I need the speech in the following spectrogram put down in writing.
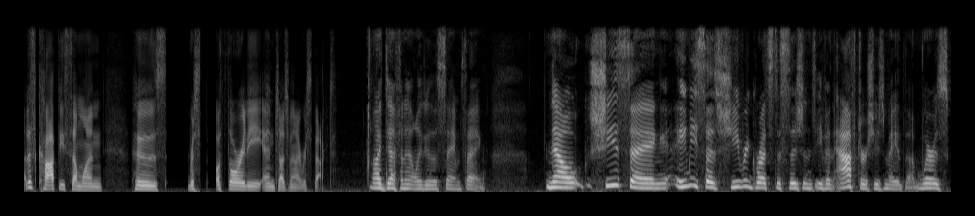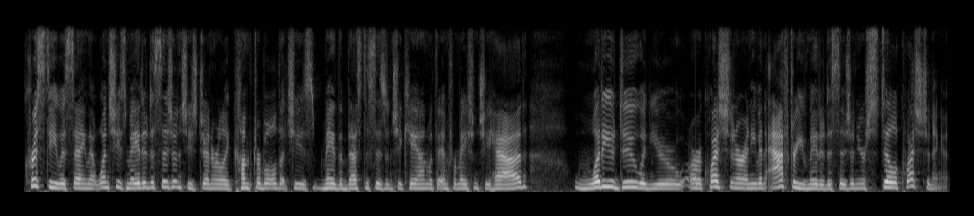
I just copy someone whose res- authority and judgment I respect. I definitely do the same thing. Now, she's saying, Amy says she regrets decisions even after she's made them. Whereas Christy was saying that once she's made a decision, she's generally comfortable that she's made the best decision she can with the information she had. What do you do when you are a questioner and even after you've made a decision, you're still questioning it?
